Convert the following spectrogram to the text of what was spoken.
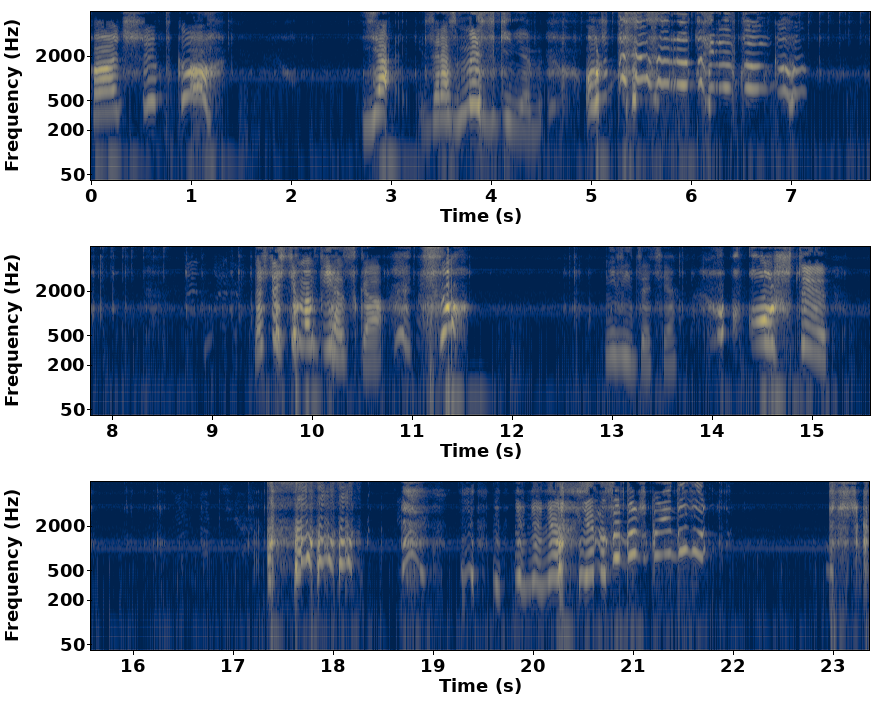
Chodź szybko! Ja... Zaraz my zginiemy! O, ratuj ratunku! Na szczęście mam pieska! Co? Nie widzę cię. Oż ty! Nie, nie, nie, jedno serduszko, jedno serduszko!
